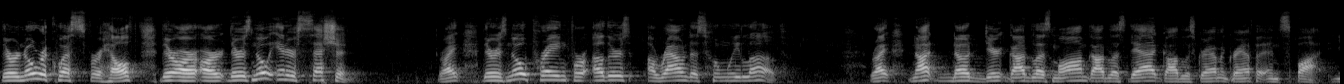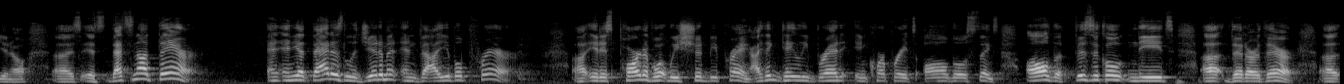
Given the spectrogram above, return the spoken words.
There are no requests for health. There, are, are, there is no intercession, right? There is no praying for others around us whom we love, right? Not, no, dear, God bless mom, God bless dad, God bless grandma, grandpa, and spot, you know. Uh, it's, it's, that's not there. And, and yet that is legitimate and valuable prayer. Uh, it is part of what we should be praying. I think daily bread incorporates all those things, all the physical needs uh, that are there. Uh,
